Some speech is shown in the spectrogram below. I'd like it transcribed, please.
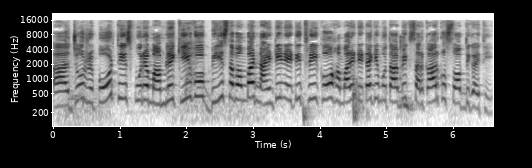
जो रिपोर्ट थी इस पूरे मामले की, वो 20 नवंबर 1983 को हमारे डेटा के मुताबिक सरकार को सौंप दी गई थी।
